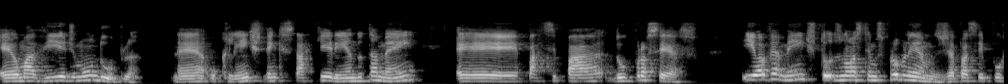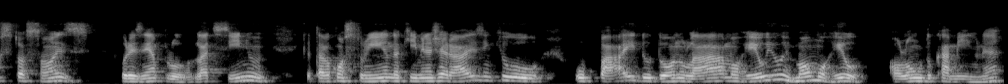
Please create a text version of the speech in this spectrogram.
é uma via de mão dupla. Né? O cliente tem que estar querendo também é, participar do processo. E, obviamente, todos nós temos problemas. Já passei por situações, por exemplo, laticínio, que eu estava construindo aqui em Minas Gerais, em que o, o pai do dono lá morreu e o irmão morreu ao longo do caminho, né?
